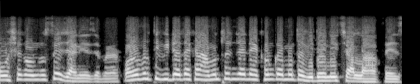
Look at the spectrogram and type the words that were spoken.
অবশ্যই কমেন্ট বক্সে জানিয়ে যাবেন। আর পরবর্তী ভিডিও দেখার আমন্ত্রণ জানিয়ে এখনকার মতো ভিডিও নিচ্ছি। আল্লাহ হাফেজ।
